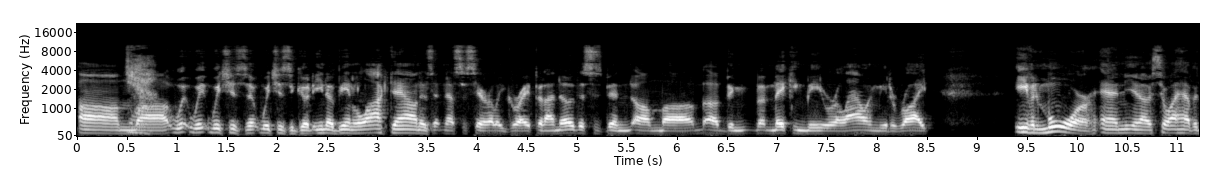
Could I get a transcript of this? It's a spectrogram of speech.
um, Yeah. uh, wh- wh- which is a, which is a good. You know, being locked down isn't necessarily great, but I know this has been um, uh, uh, been making me or allowing me to write even more. And you know, so I have a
